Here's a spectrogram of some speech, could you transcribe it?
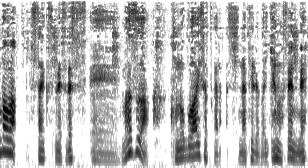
んばんは、スターエクスプレスです。えー、まずは、このご挨拶からしなければいけませんね。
